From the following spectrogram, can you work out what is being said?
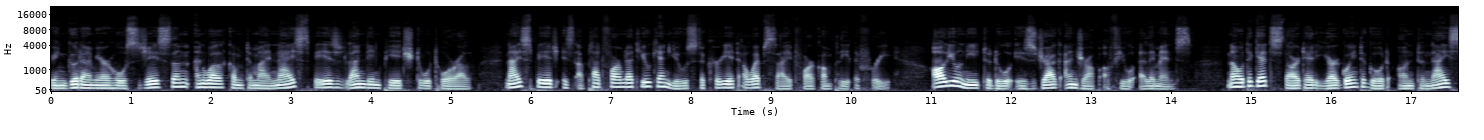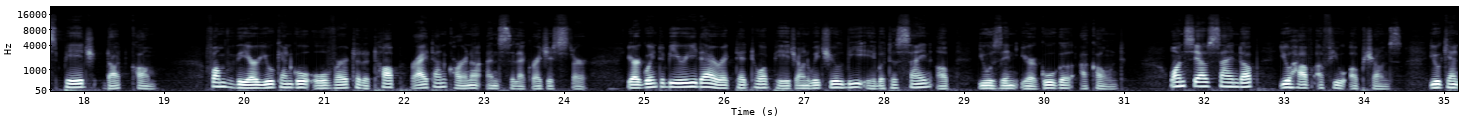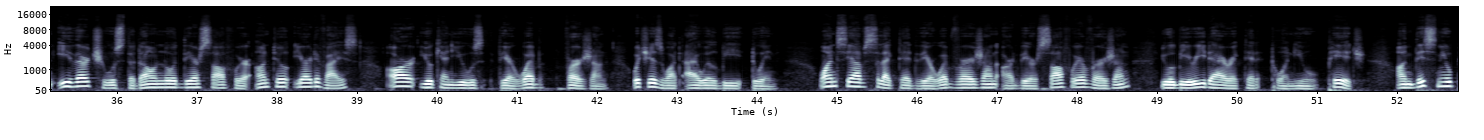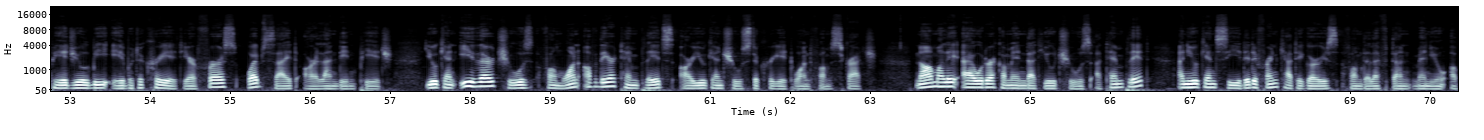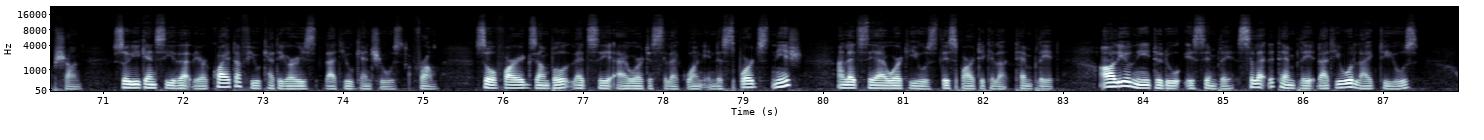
Doing good, I'm your host Jason and welcome to my NicePage landing page tutorial. NicePage is a platform that you can use to create a website for completely free. All you'll need to do is drag and drop a few elements. Now to get started, you're going to go onto nicepage.com. From there, you can go over to the top right hand corner and select register. You're going to be redirected to a page on which you'll be able to sign up using your Google account. Once you have signed up, you have a few options. You can either choose to download their software onto your device or you can use their web version, which is what I will be doing. Once you have selected their web version or their software version, you will be redirected to a new page. On this new page, you will be able to create your first website or landing page. You can either choose from one of their templates or you can choose to create one from scratch. Normally, I would recommend that you choose a template and you can see the different categories from the left hand menu option. So you can see that there are quite a few categories that you can choose from. So for example, let's say I were to select one in the sports niche and let's say I were to use this particular template. All you'll need to do is simply select the template that you would like to use.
